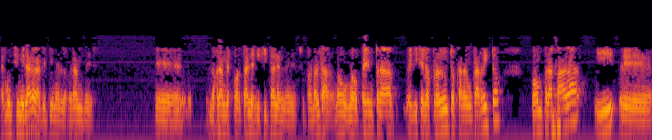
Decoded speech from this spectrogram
es muy similar a la que tienen los grandes eh, los grandes portales digitales de supermercados no uno entra elige los productos carga un carrito compra paga y eh,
